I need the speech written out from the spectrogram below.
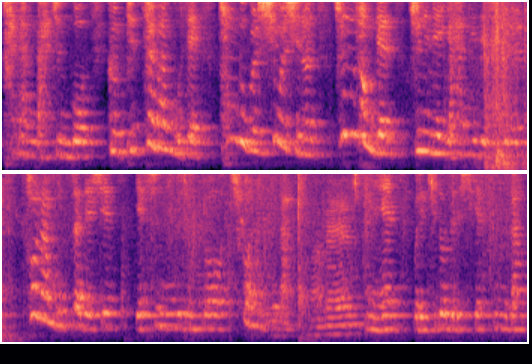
가장 낮은 곳, 그 비참한 곳에 천국을 심으시는 충성된 주님의 양이 되시기를 선한 목자 되신 예수님 이름으로 축원합니다. 아멘. 아멘. 우리 기도드리시겠습니다.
